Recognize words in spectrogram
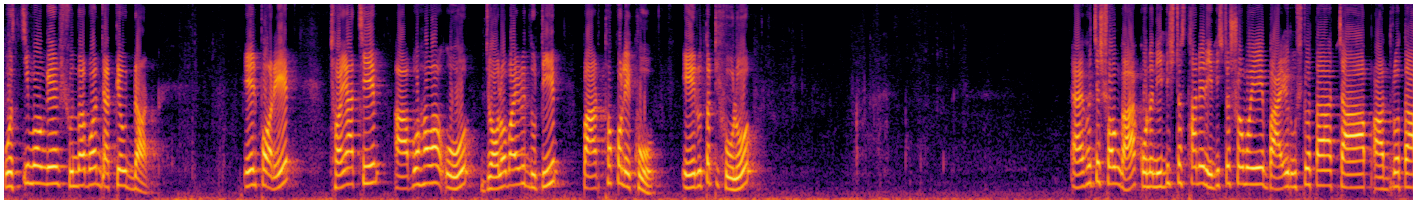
পশ্চিমবঙ্গের সুন্দরবন জাতীয় উদ্যান। এরপরে ছয় আছে, আবহাওয়া ও জলবায়ুর দুটি পার্থক্য লেখো। এর উত্তরটি হলো এক হচ্ছে সংজ্ঞা, কোনো নির্দিষ্ট স্থানে, নির্দিষ্ট সময়ে বায়ুর উষ্ণতা, চাপ, আর্দ্রতা,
